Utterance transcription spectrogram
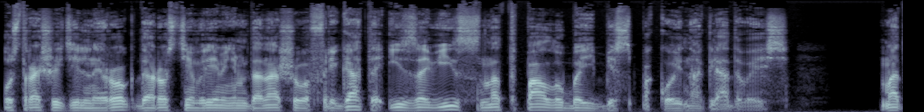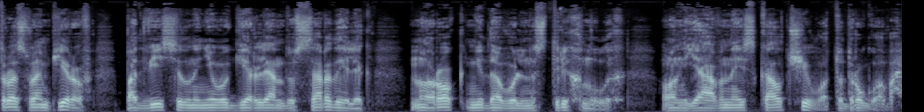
Устрашительный рог дорос тем временем до нашего фрегата и завис над палубой, беспокойно оглядываясь. Матрос вампиров подвесил на него гирлянду сарделек, но Рок недовольно стряхнул их. Он явно искал чего-то другого.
